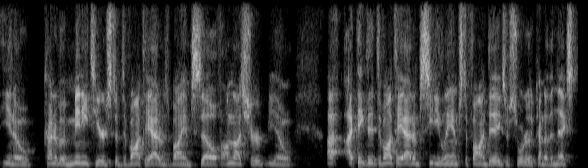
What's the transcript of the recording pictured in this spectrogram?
you know, kind of a mini tier just of Davante Adams by himself. I'm not sure, you know. I, I think that Davante Adams, CeeDee Lamb, Stefon Diggs are sort of kind of the next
